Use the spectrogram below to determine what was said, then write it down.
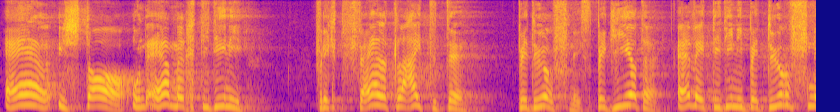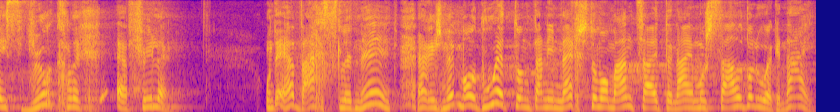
Er ist da und er möchte deine vielleicht fehlgeleitete Bedürfnis, Begierde. Er möchte deine Bedürfnisse wirklich erfüllen. Und er wechselt nicht. Er ist nicht mal gut und dann im nächsten Moment sagt er, nein, musst selber schauen. Nein.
